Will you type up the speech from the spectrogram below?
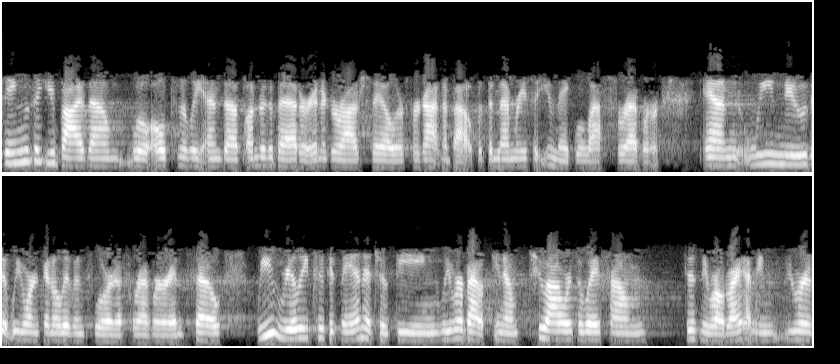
things that you buy them will ultimately end up under the bed or in a garage sale or forgotten about, but the memories that you make will last forever. And we knew that we weren't going to live in Florida forever, and so we really took advantage of being. We were about you know two hours away from Disney World, right? I mean, we were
